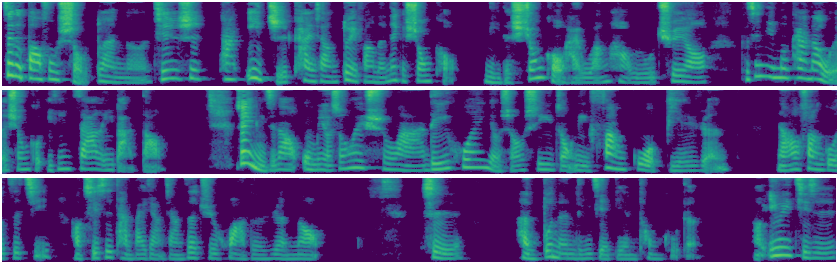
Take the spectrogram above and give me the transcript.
这个报复手段呢，其实是他一直看向对方的那个胸口，你的胸口还完好如缺哦，可是你有没有看到我的胸口已经扎了一把刀？所以你知道，我们有时候会说啊，离婚有时候是一种你放过别人，然后放过自己。其实坦白讲，讲这句话的人哦，是很不能理解别人痛苦的啊。因为其实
